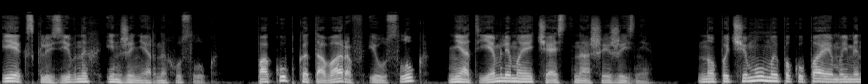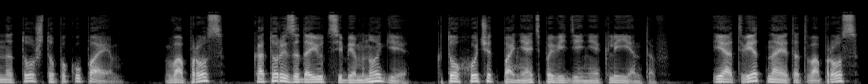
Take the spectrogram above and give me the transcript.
и эксклюзивных инженерных услуг. Покупка товаров и услуг неотъемлемая часть нашей жизни. Но почему мы покупаем именно то, что покупаем? Вопрос, который задают себе многие, кто хочет понять поведение клиентов. И ответ на этот вопрос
